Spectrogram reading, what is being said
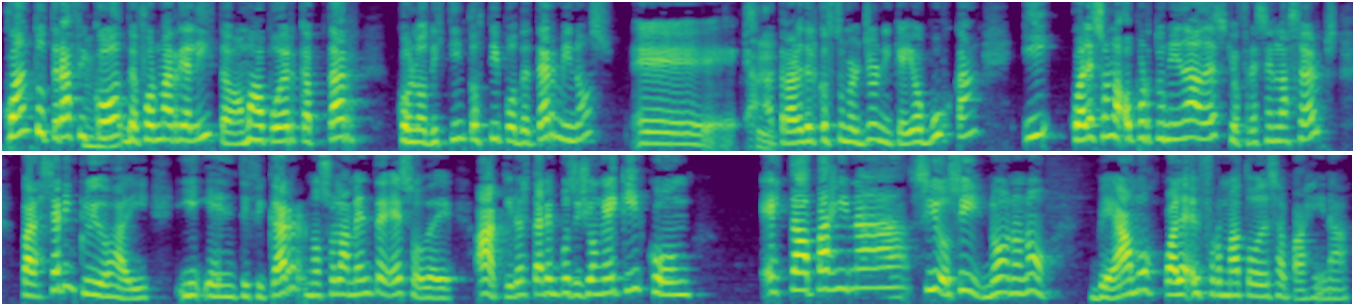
¿Cuánto tráfico de forma realista vamos a poder captar con los distintos tipos de términos eh, a través del Customer Journey que ellos buscan y cuáles son las oportunidades que ofrecen las SERPs para ser incluidos ahí y identificar no solamente eso de, ah, quiero estar en posición X con esta página sí o sí. No, no, no. Veamos cuál es el formato de esa página,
